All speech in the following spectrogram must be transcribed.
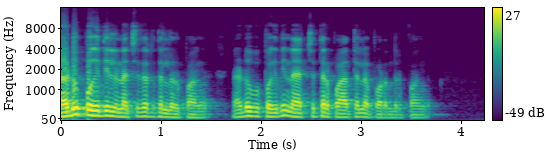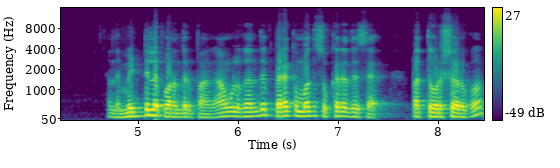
நடுப்பகுதியில் நட்சத்திரத்தில் இருப்பாங்க. நடுப்பகுதி நட்சத்திர பாதத்தில் பிறந்திருப்பாங்க. அந்த மிட்டில் பிறந்திருப்பாங்க. அவங்களுக்கு வந்து பிறக்கும் போது சுக்கர திசை பத்து வருஷம் இருக்கும்.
